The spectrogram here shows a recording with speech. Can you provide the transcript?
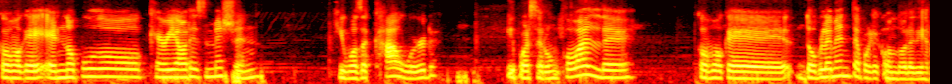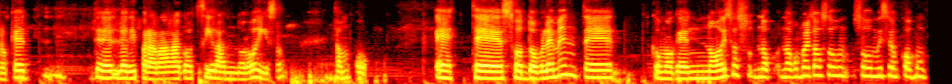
Como que él no pudo carry out his mission, he was a coward, y por ser un cobarde, como que doblemente, porque cuando le dijeron que le disparara a Godzilla no lo hizo, tampoco. Este, eso doblemente, como que no hizo no, no completó su, su, misión como un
